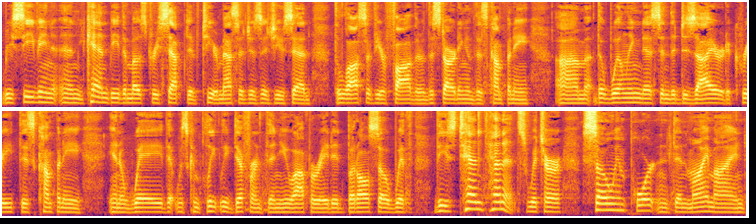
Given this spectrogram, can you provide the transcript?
receiving and can be the most receptive to your messages, as you said, the loss of your father, the starting of this company, um, the willingness and the desire to create this company in a way that was completely different than you operated, but also with these 10 tenets, which are so important in my mind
